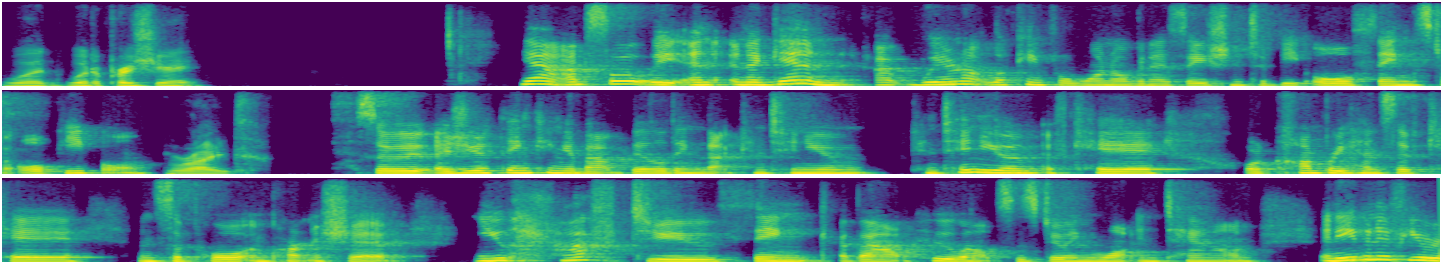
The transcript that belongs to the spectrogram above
would would appreciate yeah absolutely. And and again uh, we're not looking for one organization to be all things to all people. Right. So as you're thinking about building that continuum continuum of care or comprehensive care and support and partnership, you have to think about who else is doing what in town. And even if your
